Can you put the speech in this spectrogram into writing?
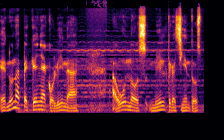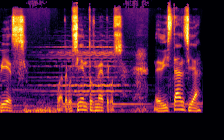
en una pequeña colina a unos 1300 pies, 400 metros de distancia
